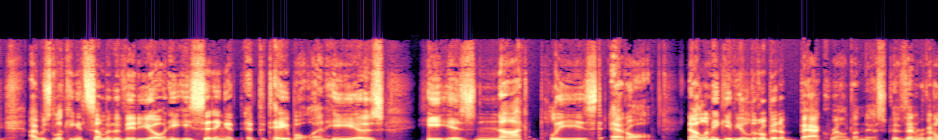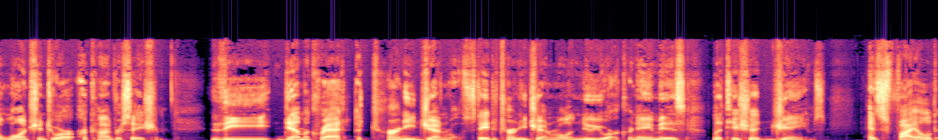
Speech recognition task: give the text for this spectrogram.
I was looking at some of the video, and he, he's sitting at, at the table, and he is he is not pleased at all. Now, let me give you a little bit of background on this because then we're going to launch into our, our conversation. The Democrat Attorney General, State Attorney General in New York, her name is Letitia James, has filed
